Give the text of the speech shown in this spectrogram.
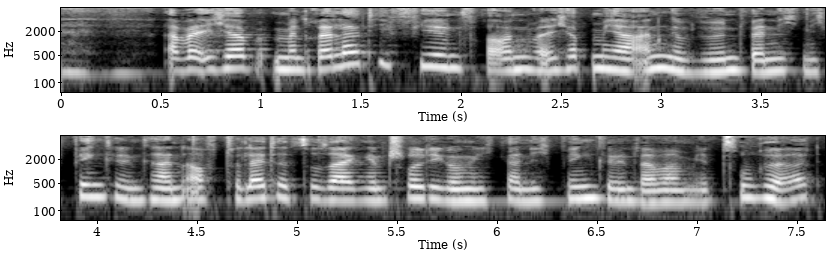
Aber ich habe mit relativ vielen Frauen, weil ich habe mir ja angewöhnt, wenn ich nicht pinkeln kann, auf Toilette zu sagen, Entschuldigung, ich kann nicht pinkeln, wenn man mir zuhört,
